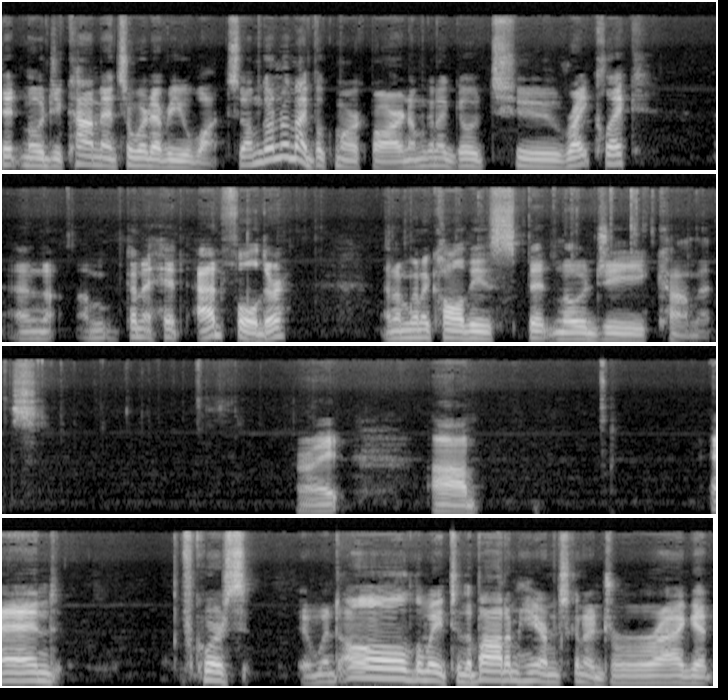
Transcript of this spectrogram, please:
Bitmoji comments or whatever you want. So I'm going to my bookmark bar and I'm going to go to right click and I'm going to hit add folder and I'm going to call these Bitmoji comments. All right. Um, and of course, it went all the way to the bottom here. I'm just going to drag it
